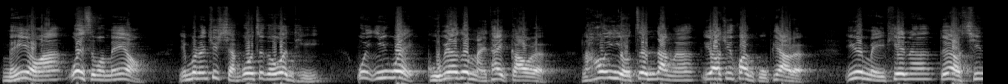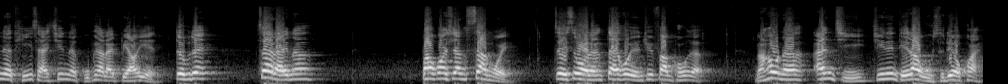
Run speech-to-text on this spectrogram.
没有啊，为什么没有？有没有人去想过这个问题？会因为股票都买太高了，然后一有震荡呢，又要去换股票了，因为每天呢都要新的题材、新的股票来表演，对不对？再来呢，包括像上尾，这也是我能带会员去放空的。然后呢，安吉今天跌到五十六块。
